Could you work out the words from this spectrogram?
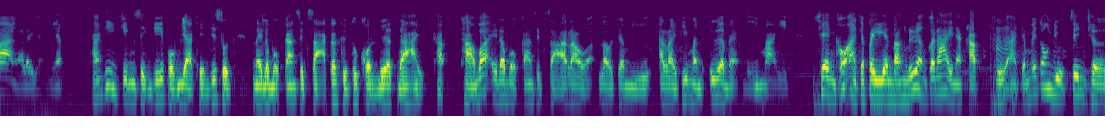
บ้างอะไรอย่างเงี้ยทั้งที่จริงๆสิ่งที่ผมอยากเห็นที่สุดในระบบการศึกษาก็คือทุกคนเลือกได้ครับ ถามว่าไอ้ระบบการศึกษาเราอะเราจะมีอะไรที่มันเอื้อแบบนี้ไหม เช่นเขาอาจจะไปเรียนบางเรื่องก็ได้นะครับคืออาจจะไม่ต้องหยุดสิ้นเชิง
